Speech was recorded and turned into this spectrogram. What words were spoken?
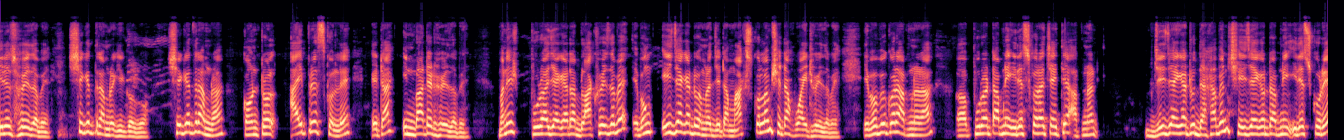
ইরেজ হয়ে যাবে। সেক্ষেত্রে আমরা কি করব? সেক্ষেত্রে আমরা কন্ট্রোল আই প্রেস করলে এটা ইনভার্টেড হয়ে যাবে। মানে পুরো জায়গাটা ব্ল্যাক হয়ে যাবে এবং এই জায়গাটা আমরা যেটা মার্কস করলাম সেটা হোয়াইট হয়ে যাবে। এভাবে করে আপনারা পুরোটা আপনি ইরেজ করার চাইতে আপনার যে জায়গাটু দেখাবেন সেই জায়গাটা আপনি ইরেজ করে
